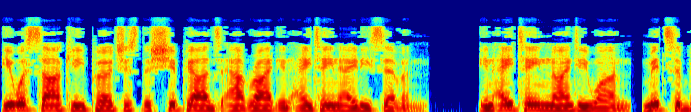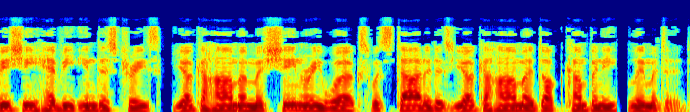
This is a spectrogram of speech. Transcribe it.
Iwasaki purchased the shipyards outright in 1887. In 1891, Mitsubishi Heavy Industries, Yokohama Machinery Works was started as Yokohama Dock Company, Limited.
